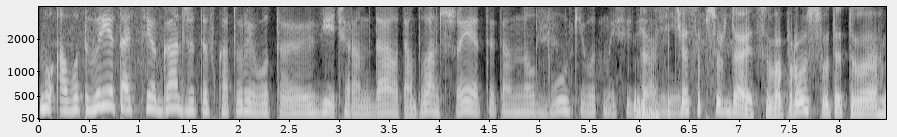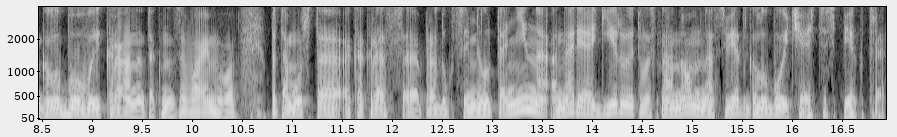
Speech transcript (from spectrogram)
Ну, а вот вред от тех гаджетов, которые вот э, вечером, да, вот там планшеты, там ноутбуки, вот мы сидим. Да, сейчас обсуждается вопрос вот этого голубого экрана, так называемого, потому что как раз продукция мелатонина, она реагирует в основном на свет голубой части спектра.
